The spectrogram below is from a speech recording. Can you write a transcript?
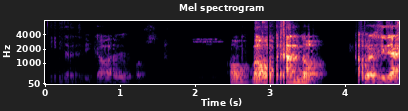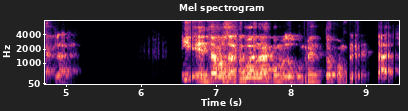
sin certificado de depósito. Vamos dejando algunas ideas claras. Y entramos al guarda como documento complementario.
